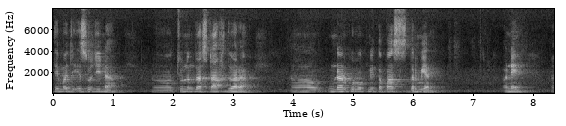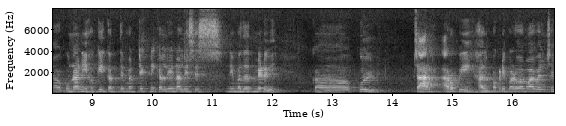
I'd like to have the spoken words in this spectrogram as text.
તેમજ એસઓજીના ચુનંદા સ્ટાફ દ્વારા ઊંડાણપૂર્વકની તપાસ દરમિયાન અને ગુનાની હકીકત તેમજ ટેકનિકલ એનાલિસિસની મદદ મેળવી કુલ ચાર આરોપી હાલ પકડી પાડવામાં આવેલ છે.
